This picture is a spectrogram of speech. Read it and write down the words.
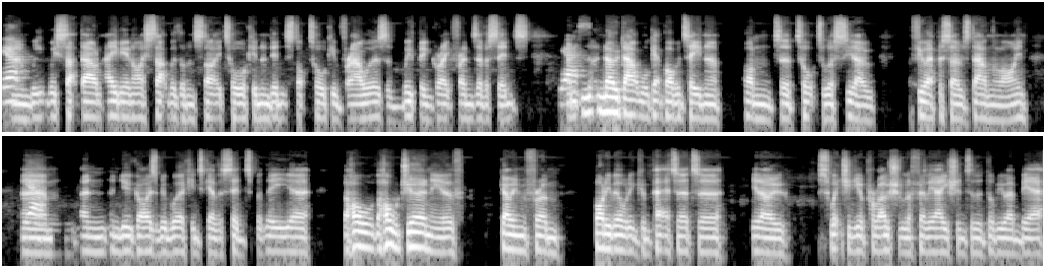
Yeah. And we, we sat down, Amy and I sat with them and started talking and didn't stop talking for hours. And we've been great friends ever since. Yes. And no doubt we'll get Bob and Tina on to talk to us, you know, a few episodes down the line. Yeah. Um, and, and you guys have been working together since. But the, uh, the whole, the whole journey of going from bodybuilding competitor to, you know, switching your promotional affiliation to the WNBF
